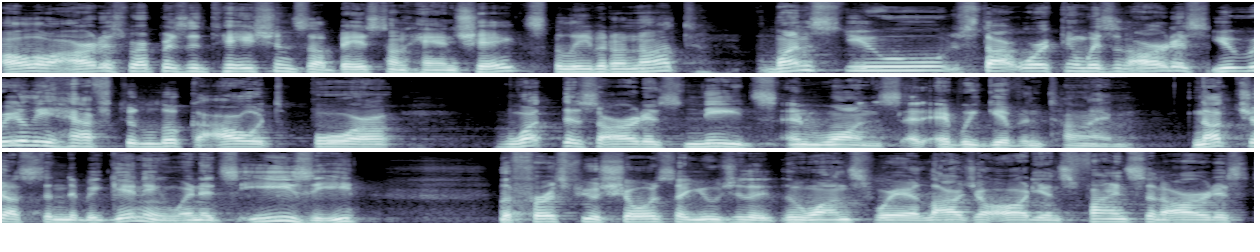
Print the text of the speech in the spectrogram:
All our artist representations are based on handshakes, believe it or not. Once you start working with an artist, you really have to look out for what this artist needs and wants at every given time. Not just in the beginning when it's easy. The first few shows are usually the ones where a larger audience finds an artist,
